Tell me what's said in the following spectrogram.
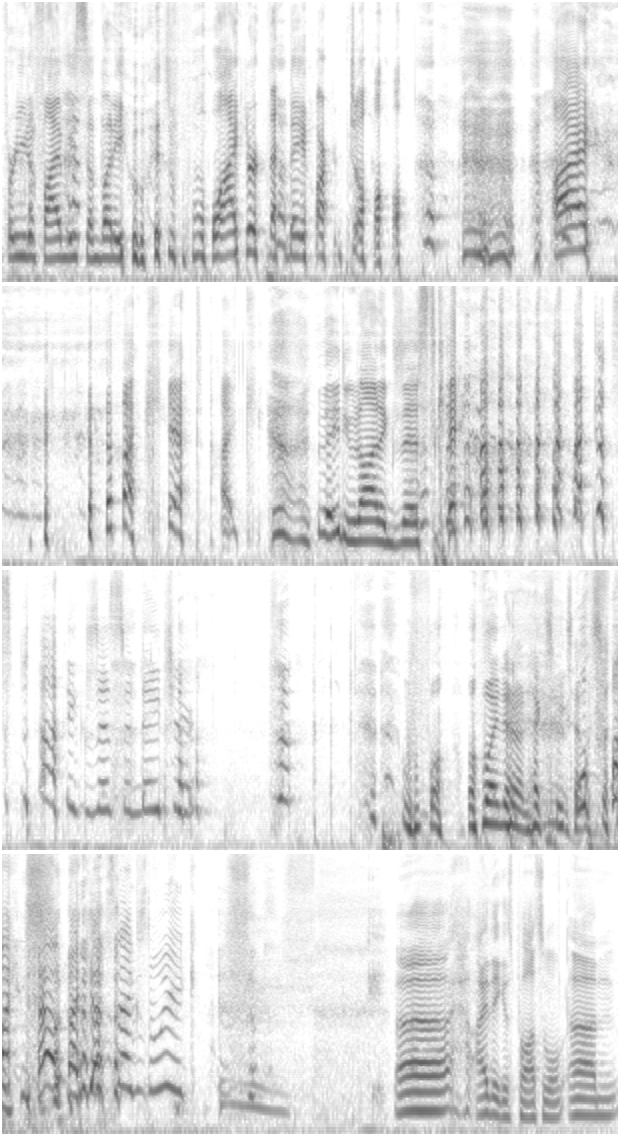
for you to find me somebody who is wider than they are tall. I I can't. I can't. They do not exist. Cam. that does not exist in nature. We'll, we'll find out on next week's episode. We'll find out. I guess next week. Uh, I think it's possible. Um,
